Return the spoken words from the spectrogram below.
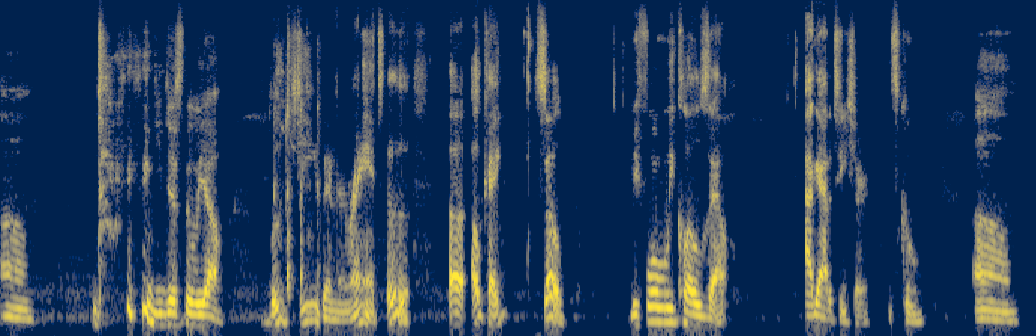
Um, you just threw me off. Blue cheese and ranch. Ugh. Uh, okay. So before we close out, I got a T-shirt. It's cool. Um,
